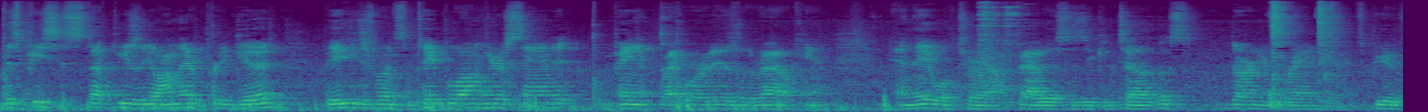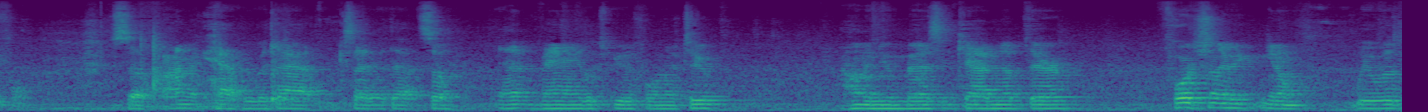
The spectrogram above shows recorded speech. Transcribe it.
This piece is stuck usually on there pretty good, but you can just run some tape along here, sand it, and paint it right where it is with a rattle can. And they will turn out fabulous, as you can tell. It looks darn near brand new. It's beautiful. So I'm happy with that, excited with that. So that vanity looks beautiful in there too. Hung a new medicine cabinet up there. Fortunately, you know, we would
